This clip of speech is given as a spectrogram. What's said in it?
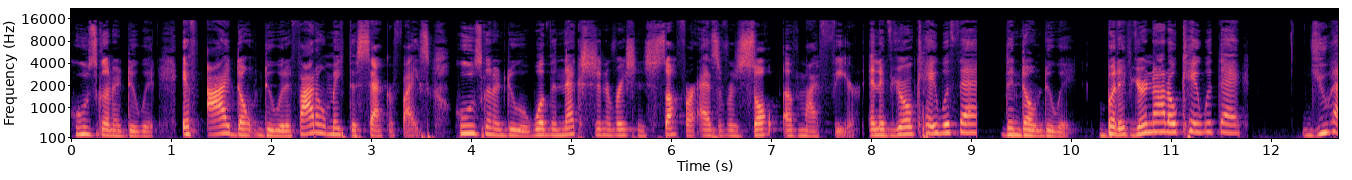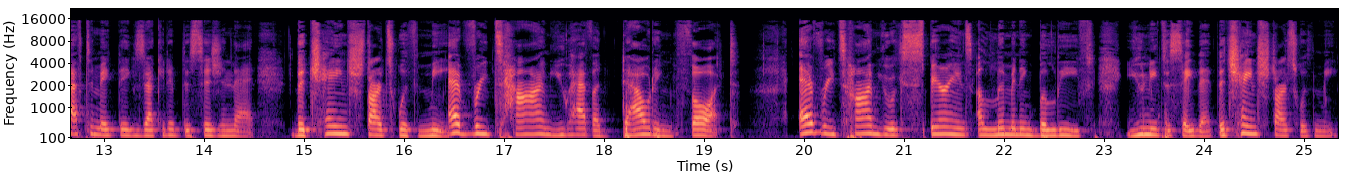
who's going to do it? If I don't do it, if I don't make the sacrifice, who's going to do it? Will the next generation suffer as a result of my fear? And if you're okay with that, then don't do it. But if you're not okay with that, you have to make the executive decision that the change starts with me. Every time you have a doubting thought, every time you experience a limiting belief, you need to say that the change starts with me.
